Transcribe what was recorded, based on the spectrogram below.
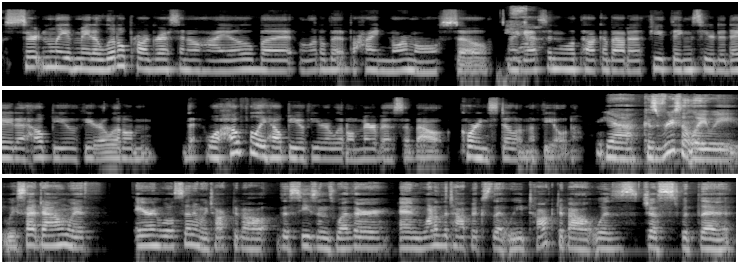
certainly have made a little progress in Ohio, but a little bit behind normal. So yeah. I guess, and we'll talk about a few things here today to help you if you're a little that will hopefully help you if you're a little nervous about corn still in the field. Yeah, because recently we we sat down with Aaron Wilson and we talked about the season's weather, and one of the topics that we talked about was just with the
